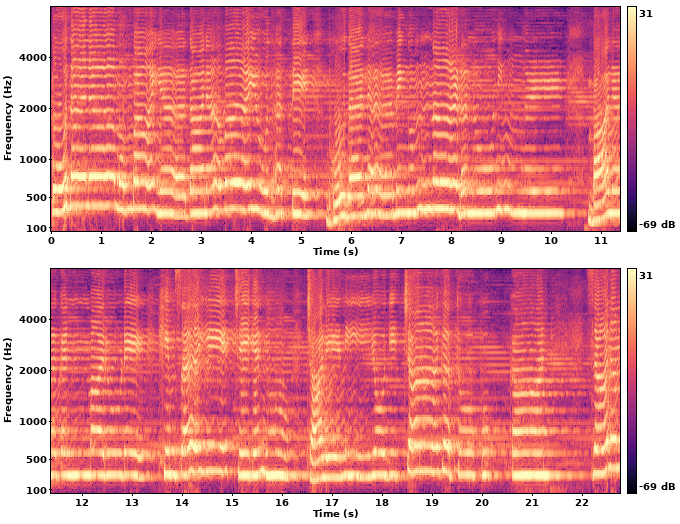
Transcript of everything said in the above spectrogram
പൂതന മുമ്പായ ദാനവായുധത്തെ ഭൂതലമെങ്ങും നടന്നു നിങ്ങൾ. ബാലകന്മാരുടെ ഹിംസയെ ചെയ്യുന്നു ചാലെ നിയോഗിച്ചാകത്തു പുക്കാൻ. സ്നാനം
